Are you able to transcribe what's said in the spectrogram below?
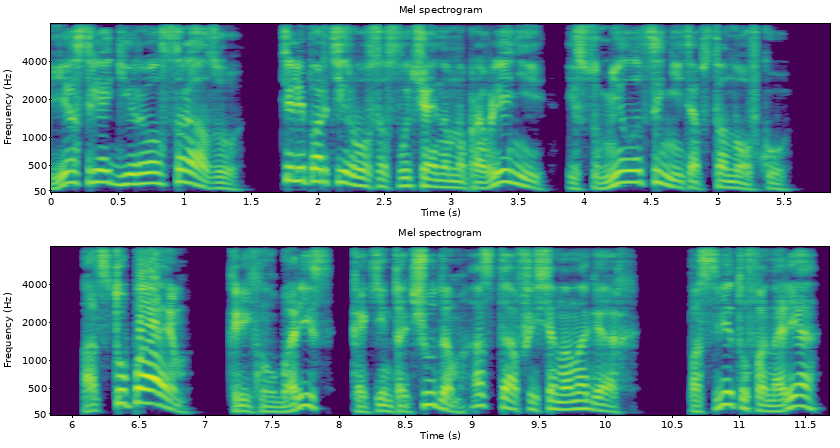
Я среагировал сразу, телепортировался в случайном направлении и сумел оценить обстановку. «Отступаем!» — крикнул Борис, каким-то чудом оставшийся на ногах. По свету фонаря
